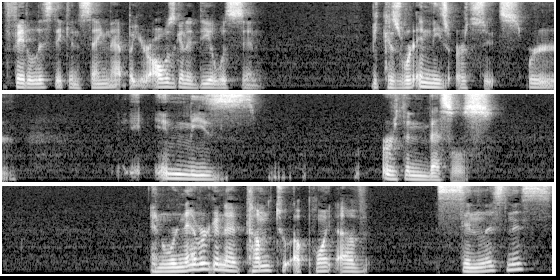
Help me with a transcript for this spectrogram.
fatalistic in saying that, but you're always gonna deal with sin. Because we're in these earth suits. We're in these earthen vessels. And we're never going to come to a point of sinlessness.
